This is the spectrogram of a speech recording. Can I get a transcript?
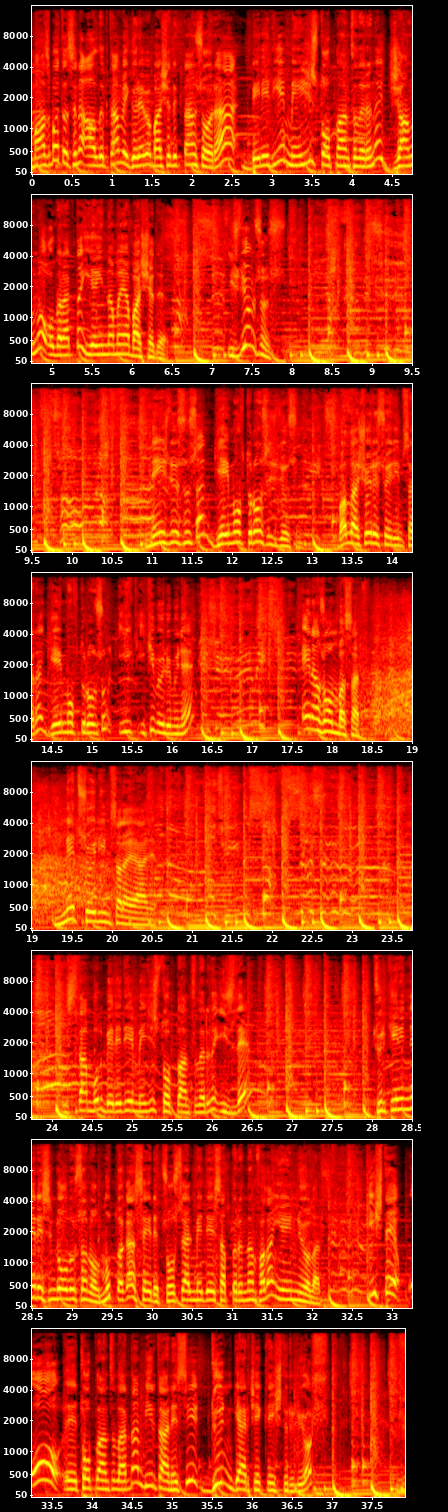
mazbatasını aldıktan ve göreve başladıktan sonra belediye meclis toplantılarını canlı olarak da yayınlamaya başladı. İzliyor musunuz? Ne izliyorsun sen? Game of Thrones izliyorsun. Vallahi şöyle söyleyeyim sana. Game of Thrones'un ilk iki bölümüne en az 10 basar. Net söyleyeyim sana yani. İstanbul Belediye Meclis toplantılarını izle. Türkiye'nin neresinde olursan ol mutlaka seyret. Sosyal medya hesaplarından falan yayınlıyorlar. İşte o e, toplantılardan bir tanesi dün gerçekleştiriliyor.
